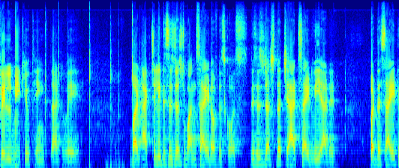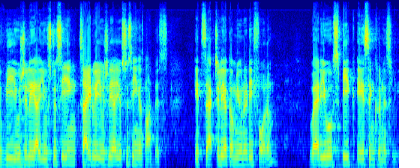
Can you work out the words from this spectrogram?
will make you think that way. But actually, this is just one side of discourse. This is just the chat side we added. But the site we usually are used to seeing, side we usually are used to seeing is not this it's actually a community forum where you speak asynchronously.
